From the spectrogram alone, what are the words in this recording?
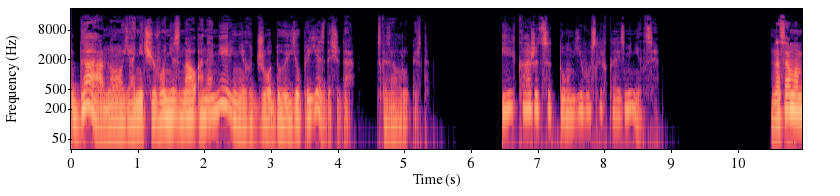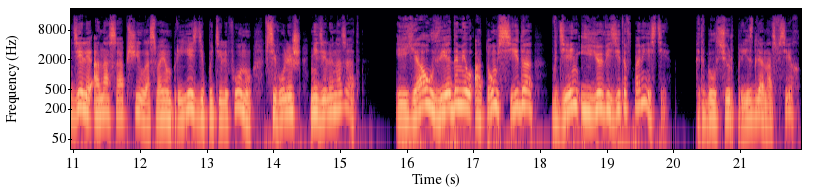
«Да, но я ничего не знал о намерениях Джо до ее приезда сюда», — сказал Руперт. И, кажется, тон его слегка изменился. На самом деле она сообщила о своем приезде по телефону всего лишь неделю назад, и я уведомил о том Сида в день ее визита в поместье. Это был сюрприз для нас всех.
